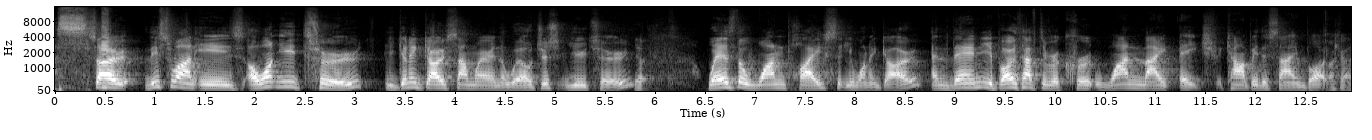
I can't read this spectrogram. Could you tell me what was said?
so this one is, I want you two, you're going to go somewhere in the world, just you two. Yep. Where's the one place that you want to go? And then you both have to recruit one mate each. It can't be the same bloke. Okay.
